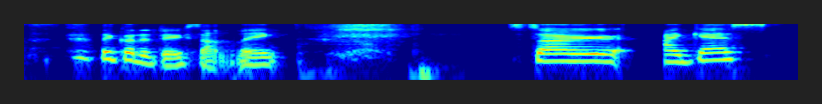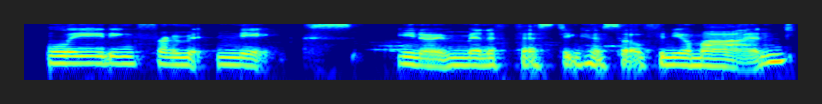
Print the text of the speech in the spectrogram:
They've got to do something. So I guess leading from Nyx, you know, manifesting herself in your mind,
